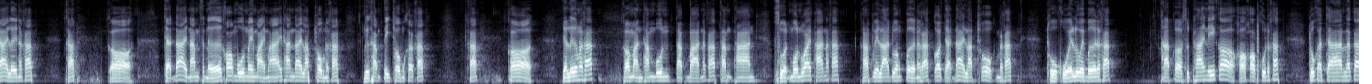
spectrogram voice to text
ได้เลยนะครับครับ ก็จะได้นำเสนอข้อมูลใหม่ๆมาให้ท่านได้รับชมนะครับ หรือคำติชมก็ครับครับ ก็อย่าลืมนะครับ ก็มันทำบุญตักบาตรนะครับทำทานสวดมนต์ไหว้พระนะครับครับ เวลาดวงเปิดนะครับ ก็จะได้รับโชคนะครับ ถูกหวยรวยเบอร์นะครับ ครับก็สุดท้ายนี้ก็ขอขอบคุณนะครับ ทุกอาจารย์แล้วก็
